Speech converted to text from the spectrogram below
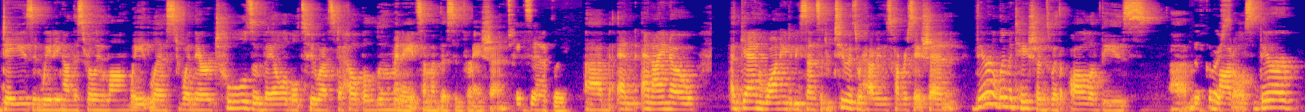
days and waiting on this really long wait list when there are tools available to us to help illuminate some of this information. Exactly. Um, and, and I know again, wanting to be sensitive too as we're having this conversation, there are limitations with all of these um, of models. There are,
